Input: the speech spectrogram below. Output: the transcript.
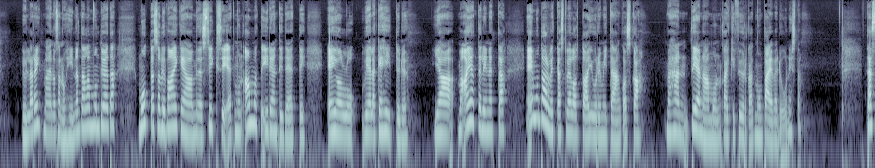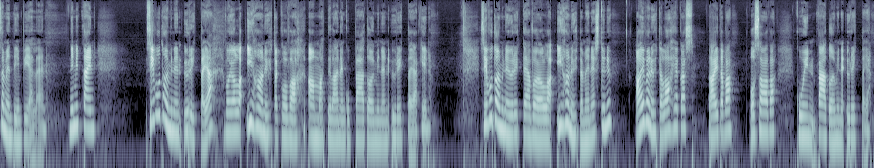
ylläri, mä en osannut hinnoitella mun työtä, mutta se oli vaikeaa myös siksi, että mun ammattiidentiteetti ei ollut vielä kehittynyt. Ja mä ajattelin, että ei mun tarvitse tästä velottaa juuri mitään, koska mähän tienaan mun kaikki fyrkat mun päiväduunista. Tässä mentiin pieleen. Nimittäin sivutoiminen yrittäjä voi olla ihan yhtä kova ammattilainen kuin päätoiminen yrittäjäkin. Sivutoiminen yrittäjä voi olla ihan yhtä menestynyt, aivan yhtä lahjakas, taitava, osaava kuin päätoiminen yrittäjä.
